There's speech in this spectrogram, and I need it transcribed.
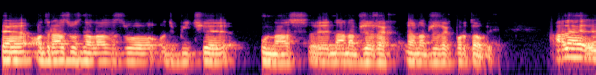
te od razu znalazło odbicie u nas na nabrzeżach, na nabrzeżach portowych. Ale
